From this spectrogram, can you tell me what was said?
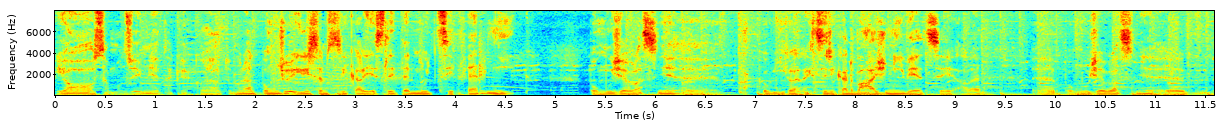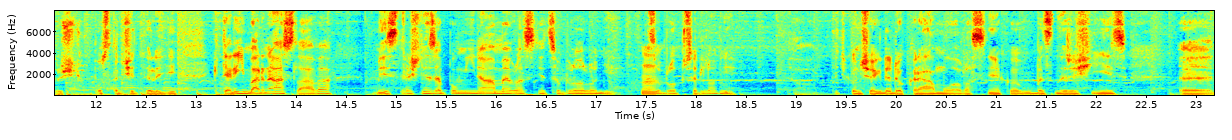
Jo, samozřejmě, tak jako já tomu rád pomůžu, i když jsem si říkal, jestli ten můj ciferník pomůže vlastně eh, takovýhle, nechci říkat vážné věci, ale eh, pomůže vlastně eh, trošku postrčit ty lidi, který marná sláva, my strašně zapomínáme vlastně, co bylo loni, hmm. co bylo předloni. Jo, teď člověk jde do krámu a vlastně jako vůbec neřeší nic, eh,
